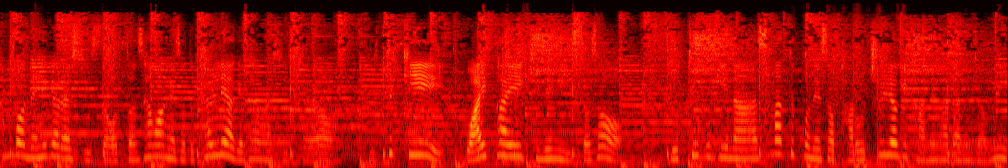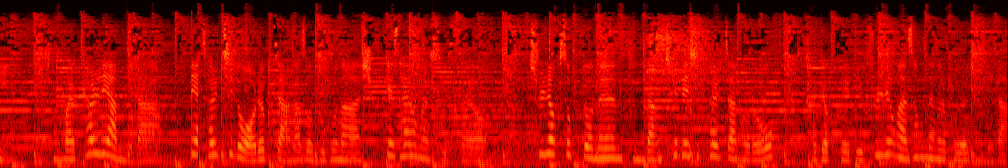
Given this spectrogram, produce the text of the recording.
한 번에 해결할 수 있어 어떤 상황에서도 편리하게 사용할 수 있어요. 특히 와이파이 기능이 있어서 노트북이나 스마트폰에서 바로 출력이 가능하다는 점이 정말 편리합니다. 설치도 어렵지 않아서 누구나 쉽게 사용할 수 있어요. 출력 속도는 분당 최대 18장으로 가격 대비 훌륭한 성능을 보여줍니다.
